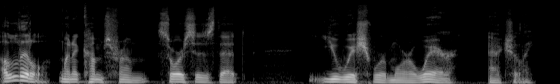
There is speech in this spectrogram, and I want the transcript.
a little when it comes from sources that you wish were more aware. Actually,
